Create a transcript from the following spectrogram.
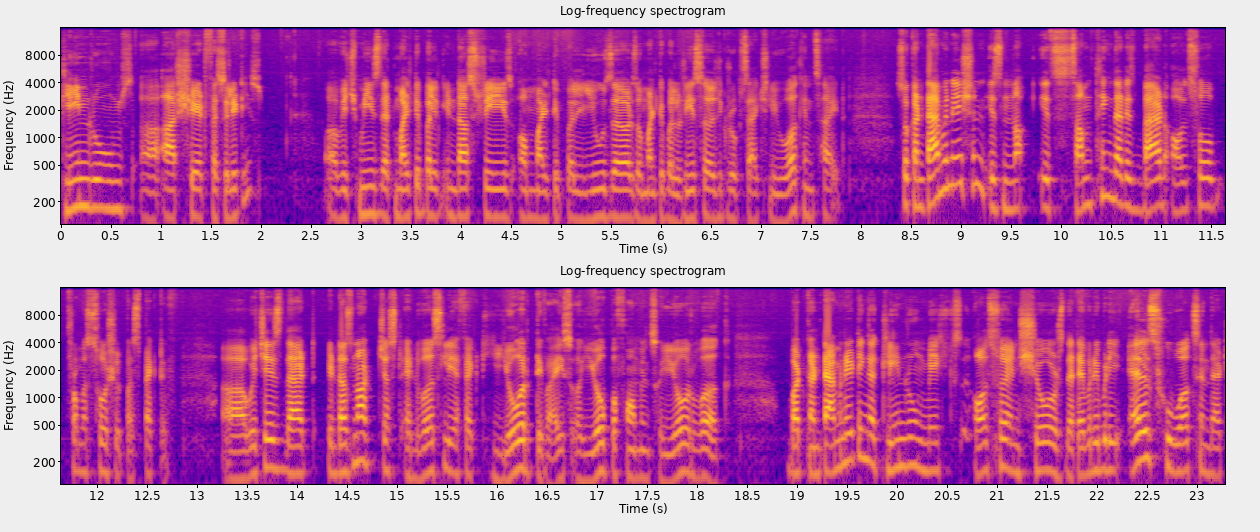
clean rooms uh, are shared facilities, uh, which means that multiple industries or multiple users or multiple research groups actually work inside. So contamination is not is something that is bad also from a social perspective, uh, which is that it does not just adversely affect your device or your performance or your work, but contaminating a clean room makes also ensures that everybody else who works in that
